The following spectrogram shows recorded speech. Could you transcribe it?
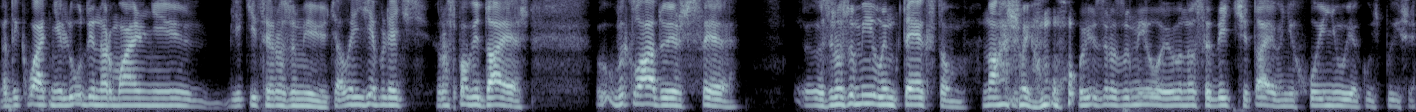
адекватні люди нормальні, які це розуміють, але є, блядь, розповідаєш, викладуєш все е, зрозумілим текстом, нашою мовою зрозумілою, воно сидить, читає, мені хуйню якусь пише.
